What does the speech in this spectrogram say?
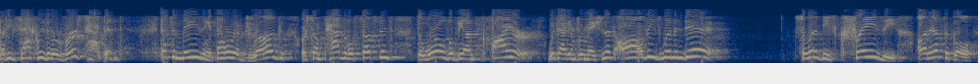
But exactly the reverse happened. That's amazing. If that were a drug or some patentable substance, the world would be on fire with that information. That's all these women did. So what did these crazy, unethical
